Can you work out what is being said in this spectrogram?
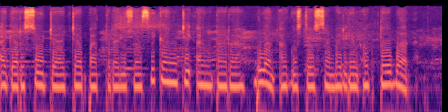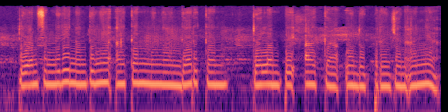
agar sudah dapat terrealisasikan di antara bulan Agustus sampai dengan Oktober. Dewan sendiri nantinya akan menganggarkan dalam PAK untuk perencanaannya.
